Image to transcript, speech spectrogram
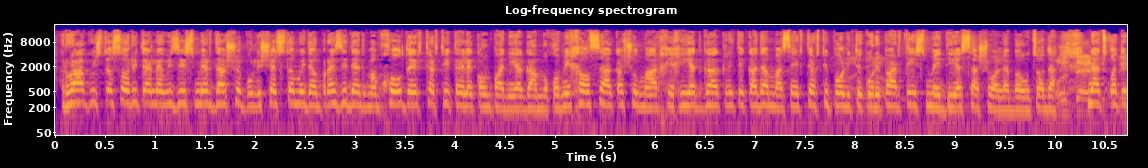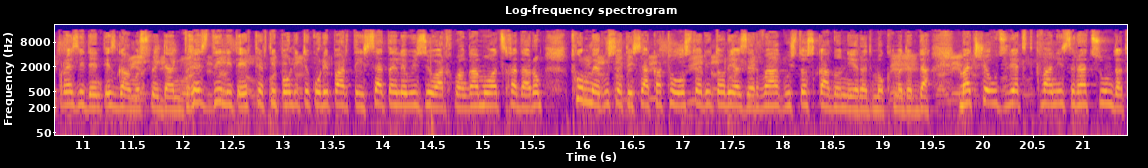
8 აგვისტოს ორი ტელევიზიის მიერ დაშვებული შეცდომიდან პრეზიდენტმა მხოლოდ ერთ-ერთი ტელეკომპანია გამოყო. მიხელ სააკაშვილმა არხი ღიად გააკრიტიკა და მას ერთ-ერთი პოლიტიკური პარტიის მედია საშუალება უწოდა. ნაწყვეტი პრეზიდენტის გამოსვლიდან დღეს დილით ერთ-ერთი პოლიტიკური პარტიის სატელევიზიო არხმა გამოაცხადა, რომ თურმე რუსეთის საქართველოს ტერიტორიაზე 8 აგვისტოს კანონიერად მოქმედებდა. მათ შეუძლიათ თქვანის რაც უნდათ,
